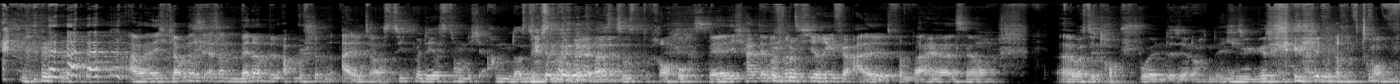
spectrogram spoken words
Aber ich glaube, das ist erst ab Männer ab einem bestimmten Alter. Das sieht mir dir jetzt noch nicht an, dass du es dass du es brauchst. Nee, Ich halte ja nur 40-Jährige für alt, von daher ist ja. Ähm, Du hast die Tropfspuren das ja noch nicht. genau, Tropfen.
